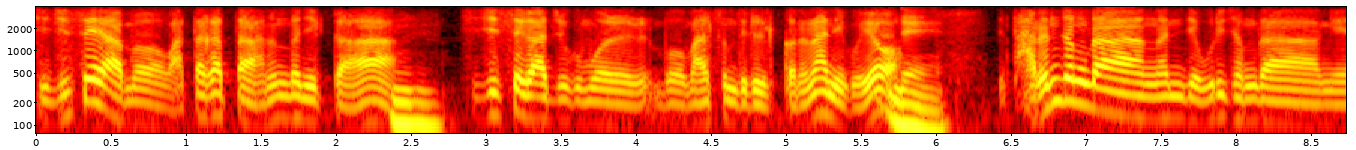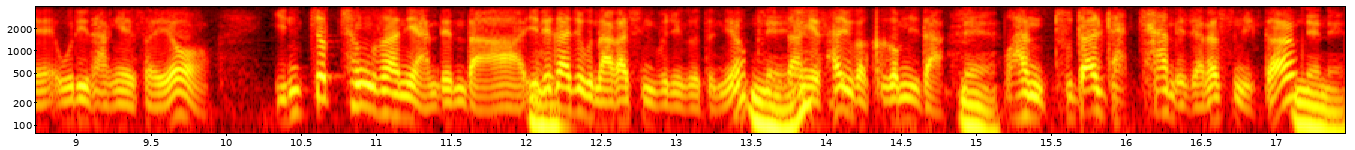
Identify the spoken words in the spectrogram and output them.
지지세야 뭐 왔다 갔다 하는 거니까 음. 지지세 가지고 뭘 뭐 말씀드릴 거는 아니고요. 네. 바른정당은 이제 우리 정당의 우리 당에서요. 인적 청산이 안 된다. 이래 가지고 나가신 분이거든요. 음. 네. 당의 사유가 그겁니다. 네. 뭐 한 두 달차안 되지 않았습니까? 네네.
